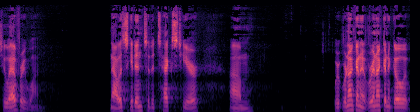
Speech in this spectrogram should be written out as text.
to everyone. Now, let's get into the text here. Um, we're, not going to we're not going to go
